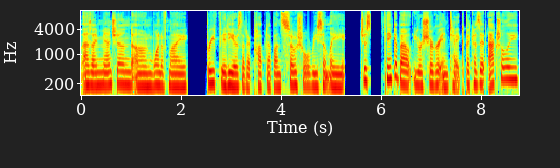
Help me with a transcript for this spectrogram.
As I mentioned on one of my brief videos that I popped up on social recently, just think about your sugar intake because it actually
